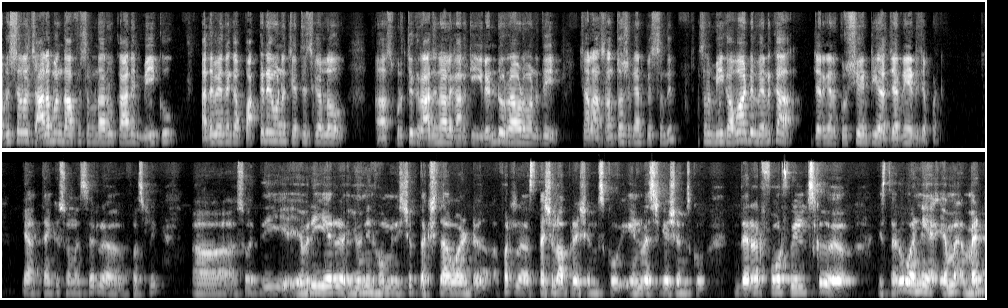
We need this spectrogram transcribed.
ఒడిశాలో చాలా మంది ఆఫీసర్లు ఉన్నారు. కానీ మీకు అదేవిధంగా పక్కనే ఉన్న ఛత్తీస్గఢ్లో స్మృతికి రాజనాల గారికి ఈ రెండు రావడం అనేది చాలా సంతోషంగా అనిపిస్తుంది. అసలు మీకు అవార్డు వెనుక జరిగిన కృషి ఏంటి? ఆ జర్నీ ఏంటి చెప్పండి. Yeah thank you so much sir firstly so the every year union home minister Dakshita award for special ఆపరేషన్స్కు ఇన్వెస్టిగేషన్స్కు దెర్ ఆర్ ఫోర్ ఫీల్డ్స్కు ఇస్తారు. వాడిని మెడ్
